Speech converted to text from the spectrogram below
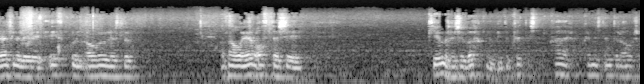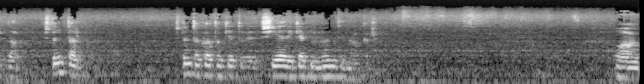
reglulegi yfkun á hugleyslu að þá er oft þessi kemur þessi vöknum býtu hvað er, hvernig stendur á þessu það stundar stundarkottan getum við séð í gegnum mundinar okkar og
